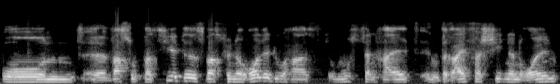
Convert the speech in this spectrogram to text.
und äh, was so passiert ist, was für eine Rolle du hast. Du musst dann halt in drei verschiedenen Rollen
